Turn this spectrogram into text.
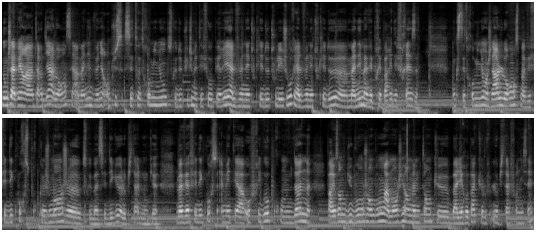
Donc j'avais interdit à Laurence et à Manet de venir. En plus, c'était trop mignon parce que depuis que je m'étais fait opérer, elles venaient toutes les deux tous les jours et elles venaient toutes les deux. Euh, m'avait préparé des fraises. Donc c'était trop mignon. En général, Laurence m'avait fait des courses pour que je mange, euh, parce que bah, c'est dégueu à l'hôpital. Donc euh, elle m'avait fait des courses, elle mettait au frigo pour qu'on me donne, par exemple, du bon jambon à manger en même temps que bah, les repas que l'hôpital fournissait.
